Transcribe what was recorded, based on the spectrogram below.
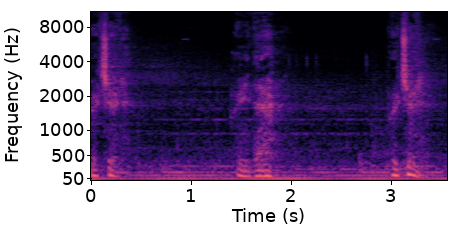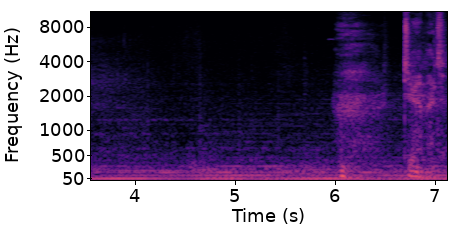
Pritchard. Are you there? Pritchard? Damn it.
